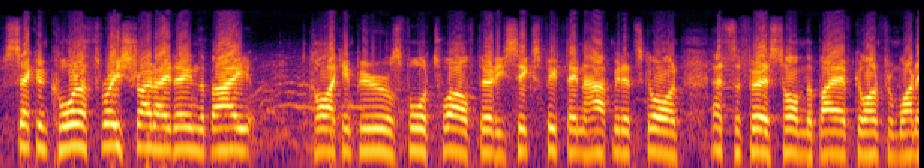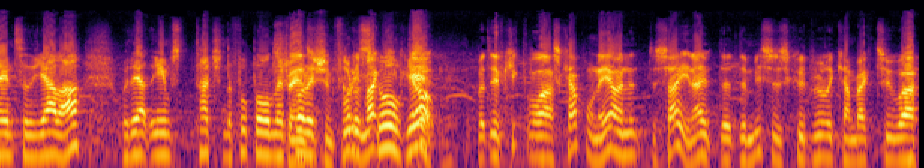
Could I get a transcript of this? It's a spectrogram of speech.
second quarter. Three straight 18 the Bay. Colac Imperials 4 12 36, 15 and a half minutes gone. That's the first time the Bay have gone from one end to the other without the Imps touching the football and they've Transition got a, footy, got a score. Yeah. But they've kicked the last couple now, and to say, you know, the, the misses could really come back to uh,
